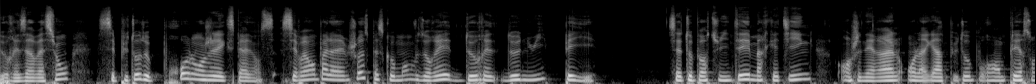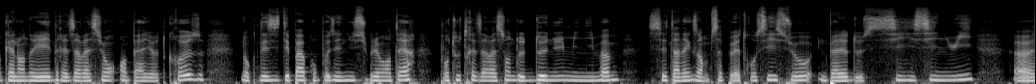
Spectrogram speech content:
réservation. C'est plutôt de prolonger l'expérience. C'est vraiment pas la même chose parce qu'au moins vous aurez deux nuits payées. Cette opportunité marketing, en général, on la garde plutôt pour remplir son calendrier de réservation en période creuse. Donc n'hésitez pas à proposer une nuit supplémentaire pour toute réservation de deux nuits minimum. C'est un exemple. Ça peut être aussi sur une période de six, nuits, euh,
